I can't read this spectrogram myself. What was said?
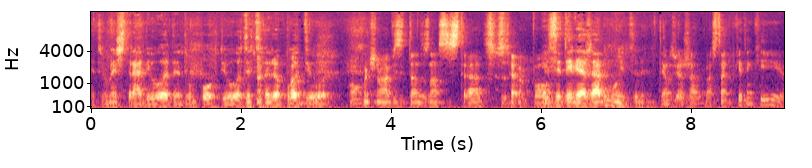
entre uma estrada e outra, entre um porto e outro, entre um aeroporto e outro. Vamos continuar visitando os nossos estradas, os aeroportos. E você tem viajado muito, né? Temos viajado bastante, porque tem que ir.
